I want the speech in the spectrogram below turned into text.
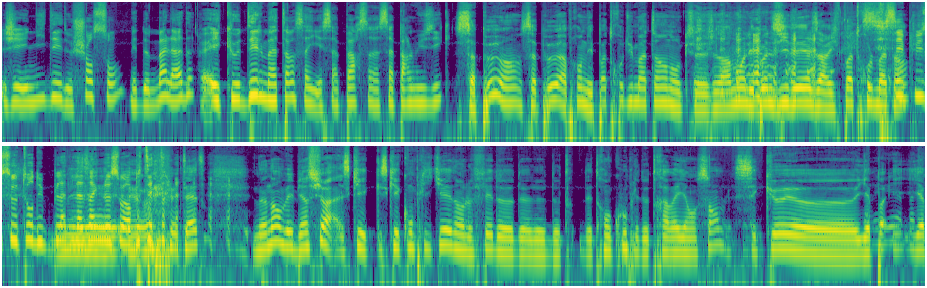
j'ai une idée de chanson, mais de malade, et que dès le matin, ça y est, ça part, ça, ça parle musique Ça peut, hein, ça peut. Après, on n'est pas trop du matin, donc euh, généralement les bonnes idées, elles arrivent pas trop le matin. C'est plus autour du plat de Mais- lasagne le soir, euh, peut-être. peut-être. Non, non, mais bien sûr, ce qui est, ce qui est compliqué dans le fait de- de- de- d'être en couple et de travailler ensemble, c'est que il n'y a, pas- y a,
